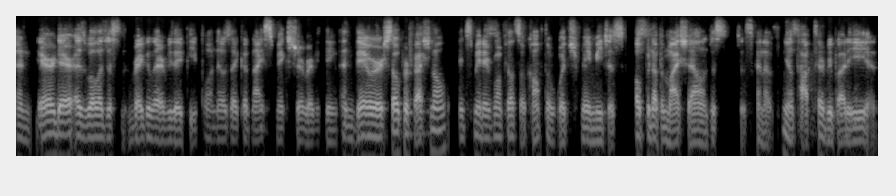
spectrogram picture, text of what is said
and they're there as well as just regular everyday people. And it was like a nice mixture of everything. And they were so professional. It just made everyone feel so comfortable, which made me just open up in my shell and just just kind of you know talk to everybody and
